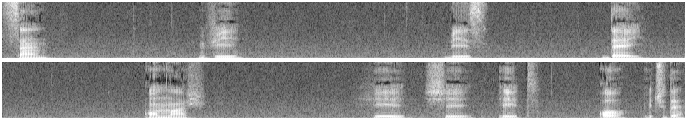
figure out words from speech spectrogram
sen we biz they onlar he she it o üçü de.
